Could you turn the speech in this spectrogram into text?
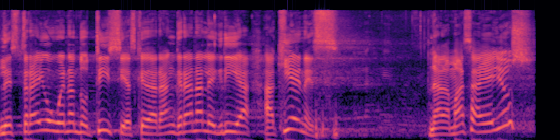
Les traigo buenas noticias que darán gran alegría a quienes. ¿Nada más a ellos?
